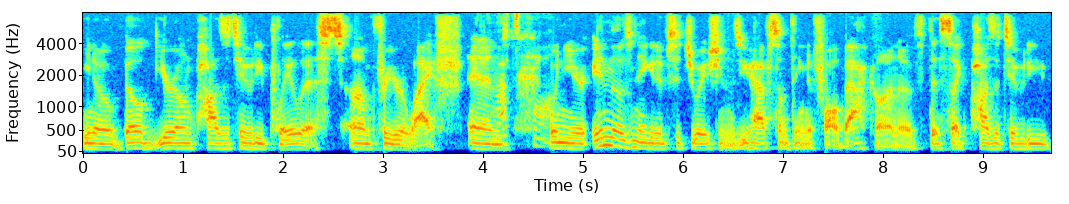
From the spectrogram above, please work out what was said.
you know, build your own positivity playlist um, for your life. And cool. when you're in those negative situations, you have something to fall back on of this like positivity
